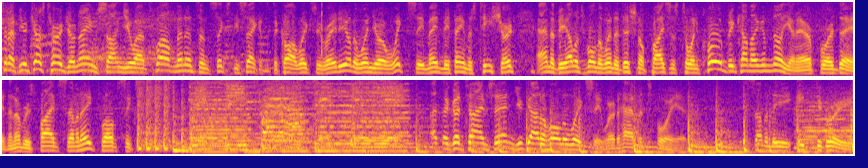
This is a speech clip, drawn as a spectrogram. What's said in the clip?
Listen, if you just heard your name sung, you have 12 minutes and 60 seconds to call Wixie Radio to win your Wixie Made Me Famous t-shirt and to be eligible to win additional prizes to include becoming a millionaire for a day. The number is 578-1260. Let the good times in. You got a hold of Wixie where it happens for you. 78 degrees.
